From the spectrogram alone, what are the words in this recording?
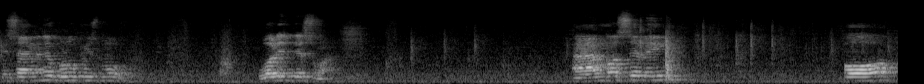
This amino group is moved. What is this one? Amoxicillin or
